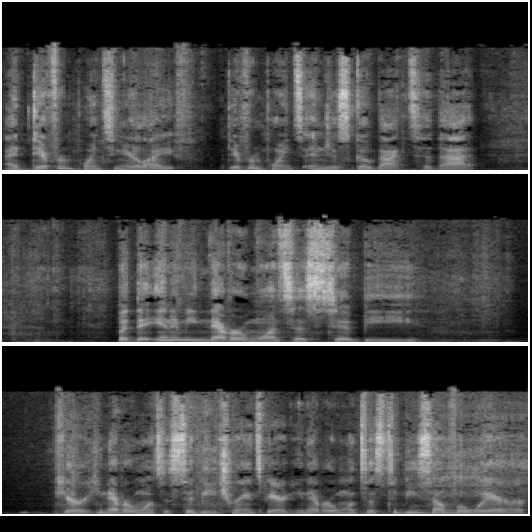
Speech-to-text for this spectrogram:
at different points in your life, different points, and just go back to that. But the enemy never wants us to be pure. He never wants us to be transparent. He never wants us to be mm-hmm. self aware.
